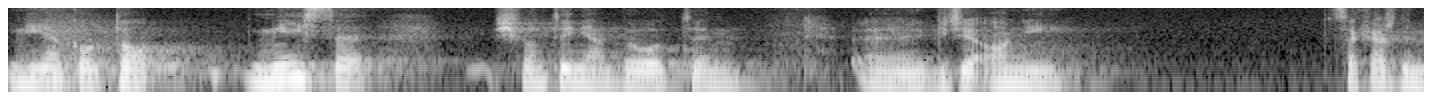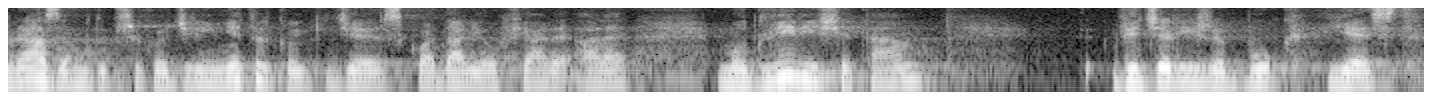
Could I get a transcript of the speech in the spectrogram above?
Niejako to miejsce, świątynia było tym, e, gdzie oni za każdym razem, gdy przychodzili, nie tylko gdzie składali ofiary, ale modlili się tam, wiedzieli, że Bóg jest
